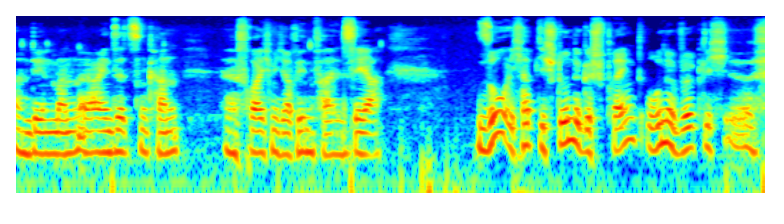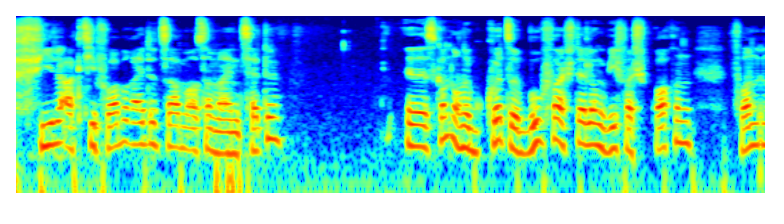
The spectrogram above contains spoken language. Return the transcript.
an denen man äh, einsetzen kann, äh, freue ich mich auf jeden Fall sehr. So, ich habe die Stunde gesprengt, ohne wirklich äh, viel aktiv vorbereitet zu haben, außer meinen Zettel. Äh, es kommt noch eine kurze Buchvorstellung, wie versprochen, von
